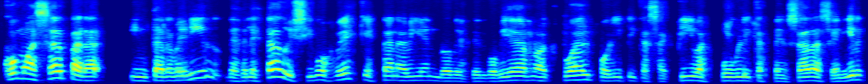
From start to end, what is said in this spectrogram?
cómo hacer para intervenir desde el Estado y si vos ves que están habiendo desde el gobierno actual políticas activas públicas pensadas en ir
